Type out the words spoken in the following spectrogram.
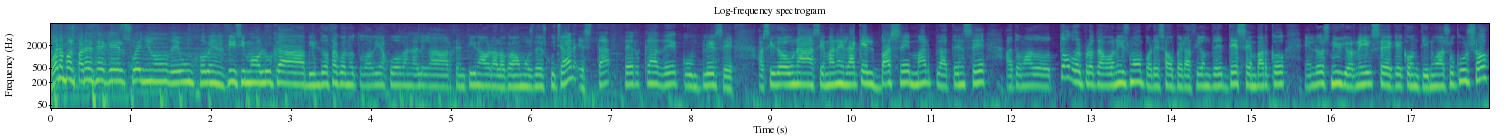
Bueno, pues parece que el sueño de un jovencísimo Luca Bildoza cuando todavía jugaba en la Liga Argentina, ahora lo acabamos de escuchar, está cerca de cumplirse. Ha sido una semana en la que el base marplatense ha tomado todo el protagonismo por esa operación de desembarco en los New York Knicks eh, que continúa su curso.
